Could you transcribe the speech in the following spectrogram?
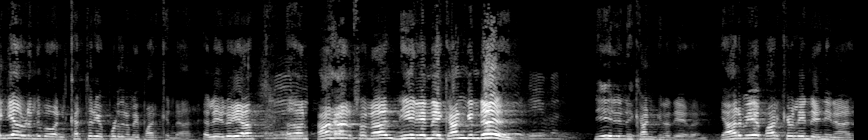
எங்கேயா விழுந்து போவார். கத்தர் எப்பொழுது நம்மை பார்க்கின்றார். ஆகார் சொன்னால் நீர் என்னை காண்கின்ற நீர் என்னை காண்கிற தேவன். யாருமே பார்க்கவில்லை என்று எண்ணினார்.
